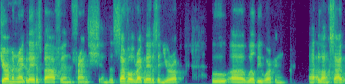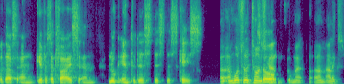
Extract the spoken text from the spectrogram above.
German regulators, BaFin, French, and the several regulators in Europe who uh, will be working uh, alongside with us and give us advice and look into this this this case. And what sort of time so, scale are you talking about, um, Alex?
